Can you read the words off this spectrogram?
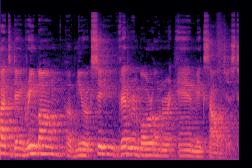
out to Dan Greenbaum of New York City, veteran bar owner and mixologist.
